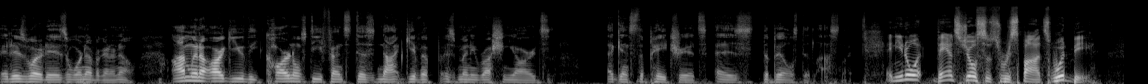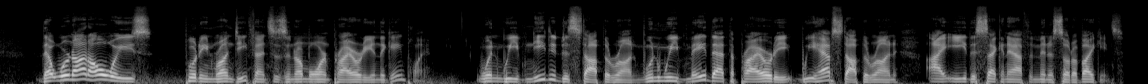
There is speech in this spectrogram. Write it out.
it is what it is, and we're never going to know. I'm going to argue the Cardinals defense does not give up as many rushing yards against the Patriots as the Bills did last night. And you know what? Vance Joseph's response would be that we're not always putting run defense as a number one priority in the game plan. When we've needed to stop the run, when we've made that the priority, we have stopped the run, i.e., the second half of the Minnesota Vikings.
